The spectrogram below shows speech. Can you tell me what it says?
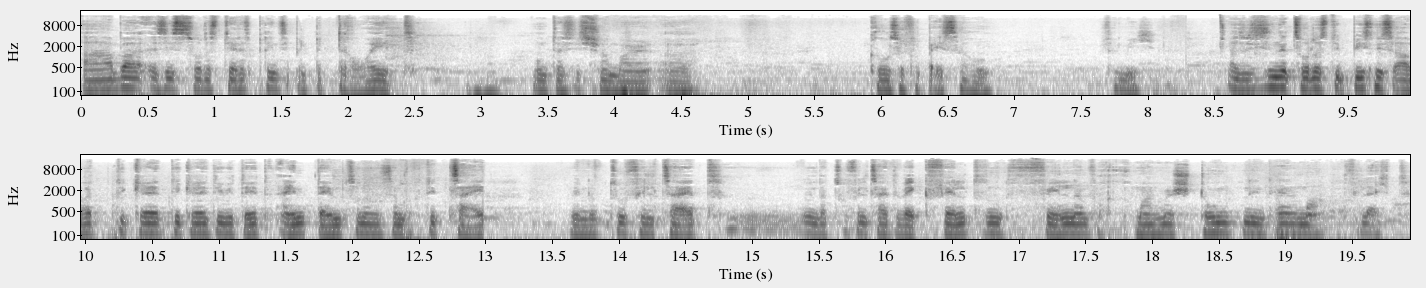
Aber es ist so, dass der das prinzipiell betreut. Und das ist schon mal eine große Verbesserung für mich. Also es ist nicht so, dass die Businessarbeit die Kreativität eindämmt, sondern es ist einfach die Zeit. Wenn du zu viel Zeit, wenn da zu viel Zeit wegfällt, dann fehlen einfach manchmal Stunden, in denen man vielleicht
